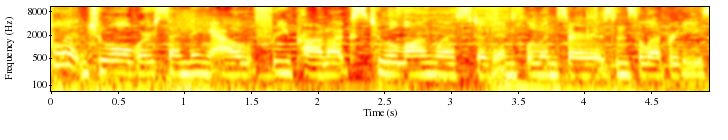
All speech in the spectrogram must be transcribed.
People at Juul were sending out free products to a long list of influencers and celebrities.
